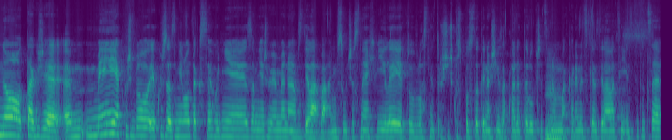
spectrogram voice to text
No, takže my, jak už, bylo, jak už zaznělo, tak se hodně zaměřujeme na vzdělávání. V současné chvíli je to vlastně trošičku z podstaty našich zakladatelů, přece jenom hmm. akademické vzdělávací instituce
